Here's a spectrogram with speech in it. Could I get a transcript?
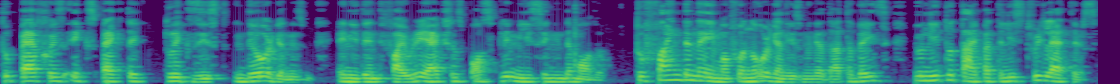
to pathways expected to exist in the organism and identify reactions possibly missing in the model. To find the name of an organism in the database, you need to type at least three letters,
